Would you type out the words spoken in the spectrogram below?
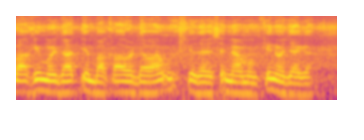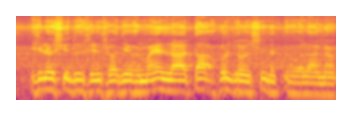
باقی موجودات کے بقا اور دوام اس کے ذریعے سے ناممکن ہو جائے گا۔ اس لیے اس کی دوسری سوچ فرمایا لاتا خود و سنت والا نام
